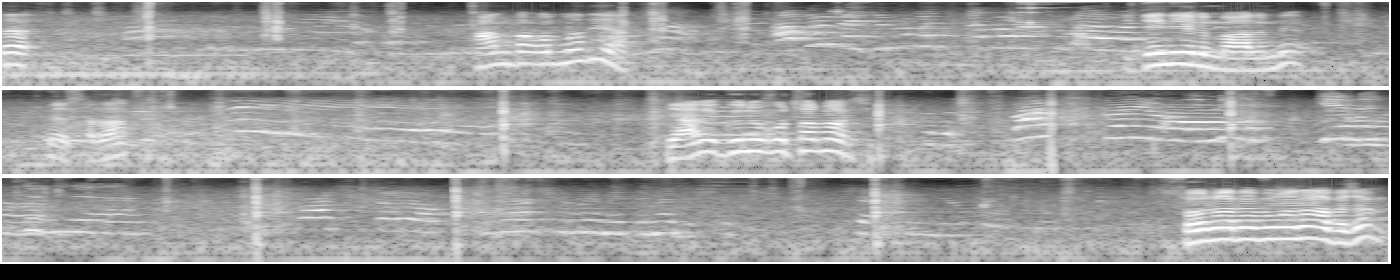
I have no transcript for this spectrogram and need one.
Da tam da olmadı ya. Bir deneyelim bakalım bir. Mesela. Yani günü kurtarmak için. Başka yok. Başka yok. Sonra ben buna ne yapacağım?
